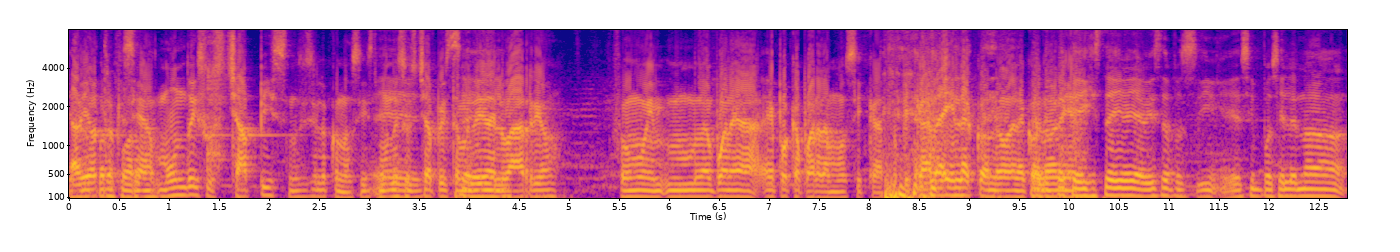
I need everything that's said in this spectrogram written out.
de Había otro que se llama Mundo y sus Chapis, no sé si lo conociste. Mundo y Eh, sus Chapis también sí. de del barrio. Fue muy, una buena época para la música tropical ahí en la, cono- en la colonia. que dijiste yo ya viste, pues sí, es imposible no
